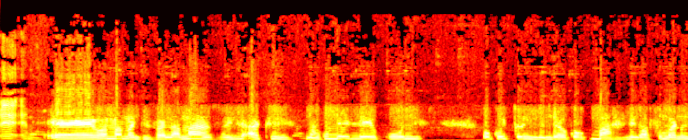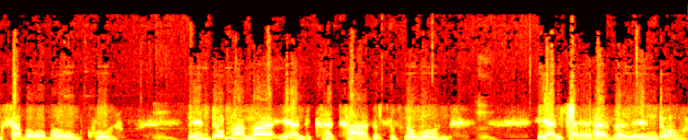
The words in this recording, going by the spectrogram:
eh, eh, eh wamama ndiva la mazwi athi makube le kuni ukucinga into yokokuba ndingafumana umhlaba waba womkhulu mm. le nto mama iyandikhathaza sisinomonde mm. iyandikhathaza le nto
